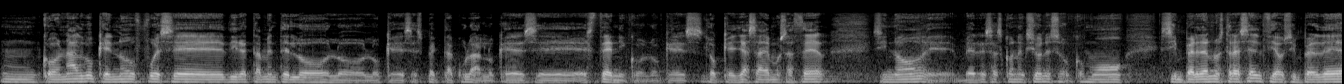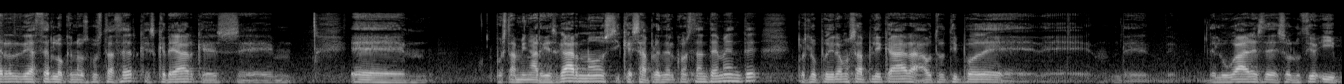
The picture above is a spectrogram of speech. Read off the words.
mm, con algo que no fuese directamente lo, que es espectacular, lo que es eh, escénico, lo que es lo que ya sabemos hacer, sino ver esas conexiones o como sin perder nuestra esencia o sin perder de hacer lo que nos gusta hacer, que es crear, que es pues también arriesgarnos y que es aprender constantemente, pues lo pudiéramos aplicar a otro tipo de, de, lugares de solución y,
